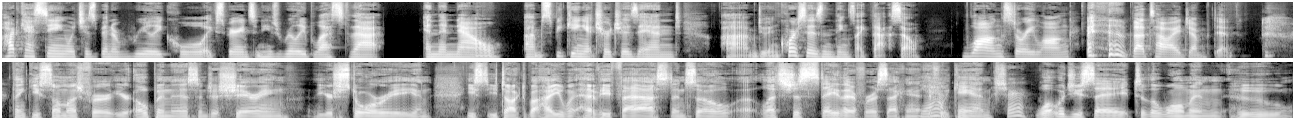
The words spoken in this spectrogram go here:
podcasting, which has been a really cool experience. And He's really blessed that and then now um, speaking at churches and um, doing courses and things like that. So, long story long, that's how I jumped in. Thank you so much for your openness and just sharing your story. And you, you talked about how you went heavy fast. And so uh, let's just stay there for a second yeah, if we can. Sure. What would you say to the woman who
